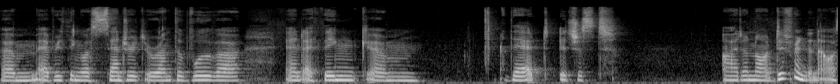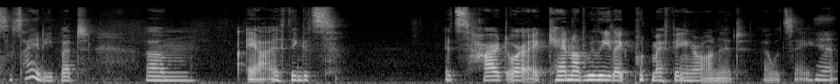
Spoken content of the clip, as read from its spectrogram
um, everything was centered around the vulva. And I think um, that it's just, I don't know, different in our society. But um, yeah, I think it's it's hard, or I cannot really like put my finger on it. I would say. Yeah.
